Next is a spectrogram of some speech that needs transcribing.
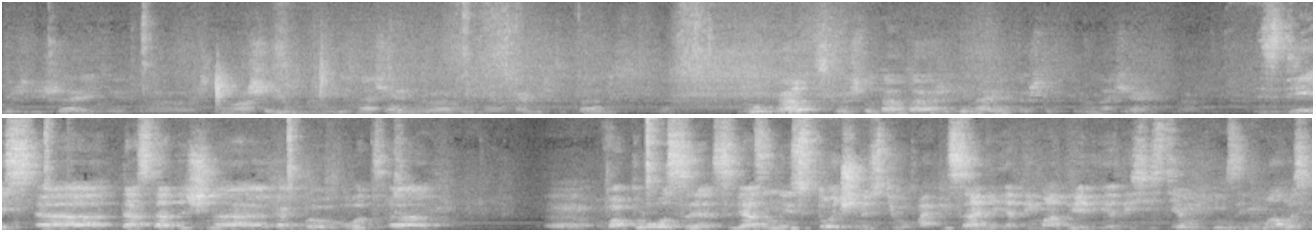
вы же решаете э, на машине не изначально уравнение, а конечных радостей, да? Ну, Как, вот что там та же динамика, что в первоначальных уравнениях. Здесь э, достаточно как бы вот э, вопросы, связанные с точностью описания этой модели, этой системы, им занималось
